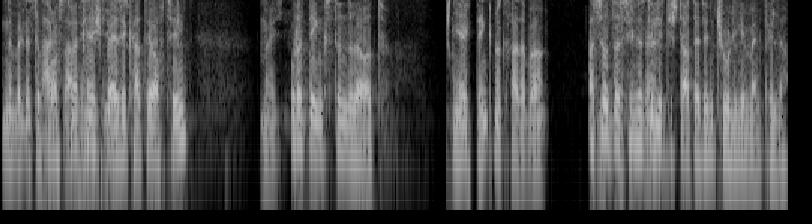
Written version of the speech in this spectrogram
Na, weil das Du brauchst mal keine ist. Speisekarte aufzählen. Ich, Oder denkst du nur laut? ja, ich denke nur gerade, aber Achso, das ist fertig natürlich sein. gestartet. Entschuldige, mein Fehler.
